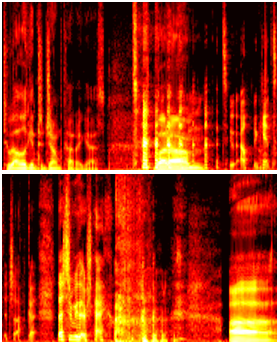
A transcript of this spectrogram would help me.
too elegant to jump cut, I guess. But um, Too elegant to jump cut. That should be their tagline. uh,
